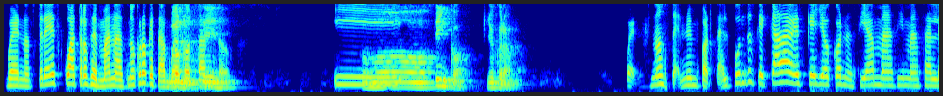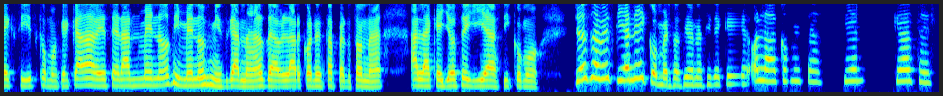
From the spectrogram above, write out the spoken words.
Bueno, tres, cuatro semanas, no creo que tampoco Bueno, tanto. sí, Y como cinco, yo creo. bueno, no sé, no importa. El punto es que cada vez que yo conocía más y más a Alexis, como que cada vez eran menos y menos mis ganas de hablar con esta persona a la que yo seguía así como, ya sabes que ya ni hay conversación así de que, hola, ¿cómo estás? Bien, ¿qué haces?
